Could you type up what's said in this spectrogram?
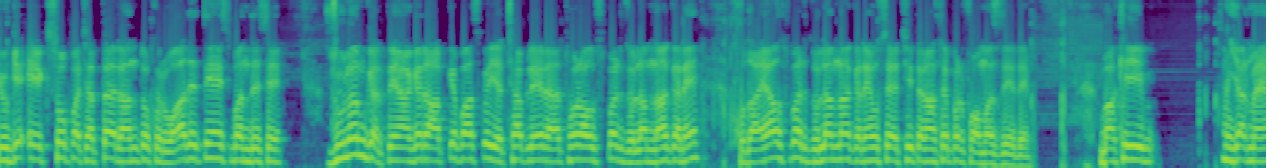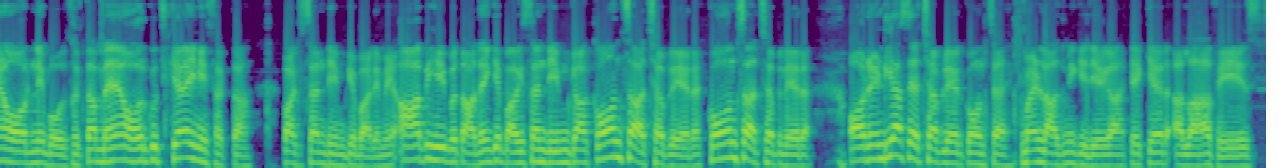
क्योंकि 175 रन तो करवा देते हैं इस बंदे से। जुल्म करते हैं। अगर आपके पास कोई अच्छा प्लेयर है, थोड़ा उस पर जुलम ना करें। खुदाया उस पर जुलम ना करें, उसे अच्छी तरह से परफॉर्मेंस दे दें। बाकी, यार मैं और नहीं बोल सकता। मैं और कुछ कह ही नहीं सकता पाकिस्तान टीम के बारे में। आप ही बता दें कि पाकिस्तान टीम का कौन सा अच्छा प्लेयर है, कौन सा अच्छा प्लेयर है? और इंडिया से अच्छा प्लेयर कौन सा है? कमेंट लाजमी कीजिएगा। टेक केयर अल्लाह हाफिज़।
